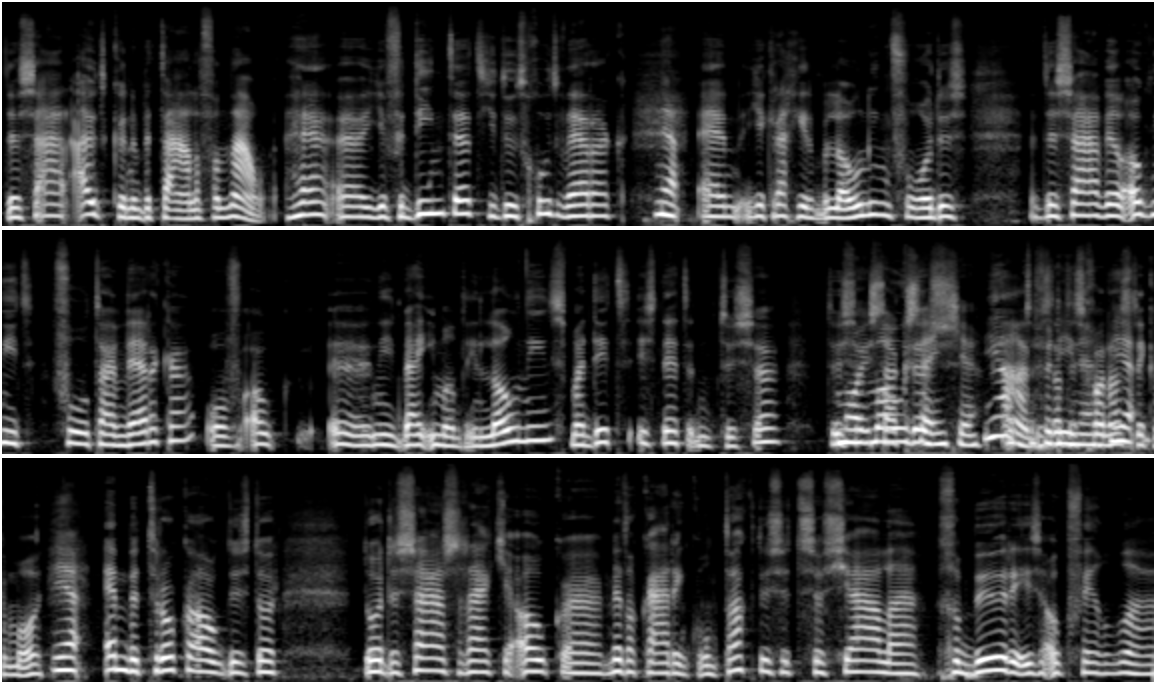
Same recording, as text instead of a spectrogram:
de Saar uit kunnen betalen. Van nou, hè, eh, je verdient het, je doet goed werk. ja. En je krijgt hier een beloning voor. Dus de SA wil ook niet fulltime werken. Of ook eh, niet bij iemand in loondienst. Maar dit is net een tussen, tussen Mooi om Ja, dus dat is gewoon Ja. hartstikke mooi. ja. En betrokken ook. Dus door, door de SA's raak je ook eh, met elkaar in contact. Dus het sociale gebeuren is ook veel eh,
